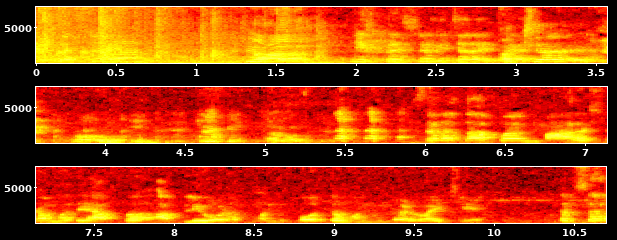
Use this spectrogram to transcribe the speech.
एक प्रश्न आहे. हा. एक प्रश्न विचारायचा आहे. अक्षय. हो. सर आता आपण महाराष्ट्रामध्ये आप आपली ओळख म्हणून बौद्ध म्हणून घडवायची आहे. तर सर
